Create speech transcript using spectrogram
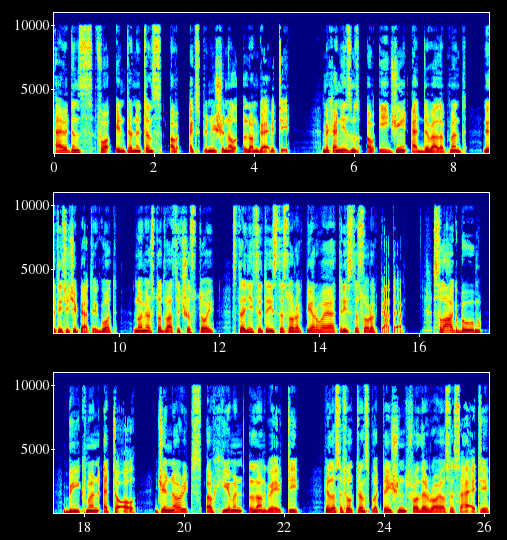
Evidence for Intermittence of Exponential Longevity. Mechanisms of Aging and Development, 2005 год, номер 126, страницы 341-345. Slugboom, Beekman et al. Generics of Human Longevity, Philosophical Transplantation for the Royal Society,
